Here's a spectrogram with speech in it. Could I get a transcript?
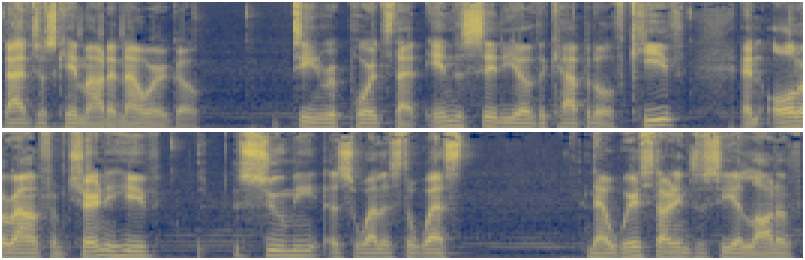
That just came out an hour ago. Seen reports that in the city of the capital of Kiev and all around from Chernihiv, Sumy, as well as the west, that we're starting to see a lot of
